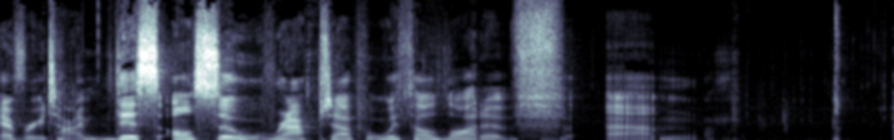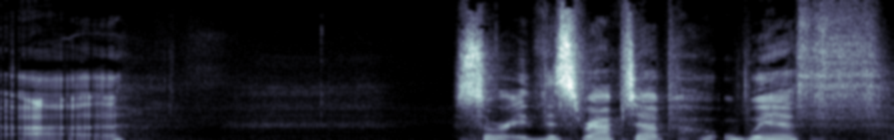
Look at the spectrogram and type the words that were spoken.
every time. This also wrapped up with a lot of. Um, uh, sorry, this wrapped up with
